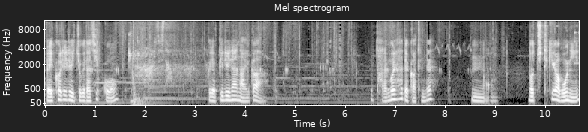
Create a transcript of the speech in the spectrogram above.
베이커리를 이쪽에다 짓고 그리고 비리란 아이가 좀 다른 걸 해야 될 것 같은데? 음, 어. 너 주특기가 뭐니?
